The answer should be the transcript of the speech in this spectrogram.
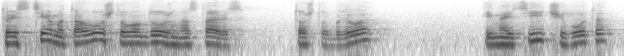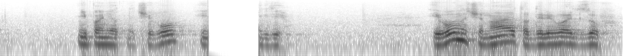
То есть тема того, что он должен оставить то, что было, и найти чего-то, непонятно чего и где. Его начинает одолевать зов –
